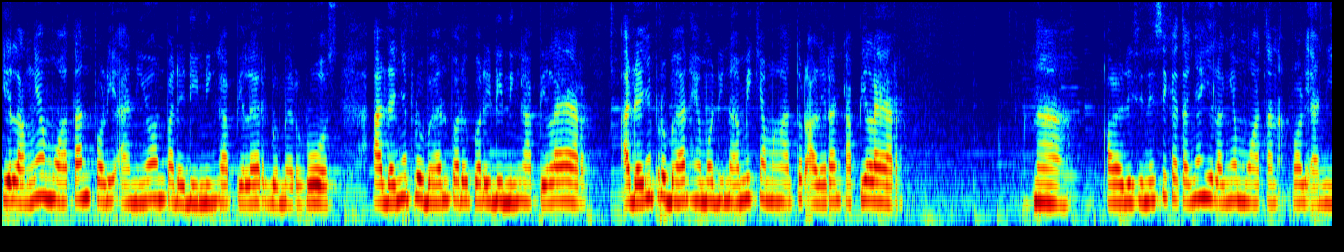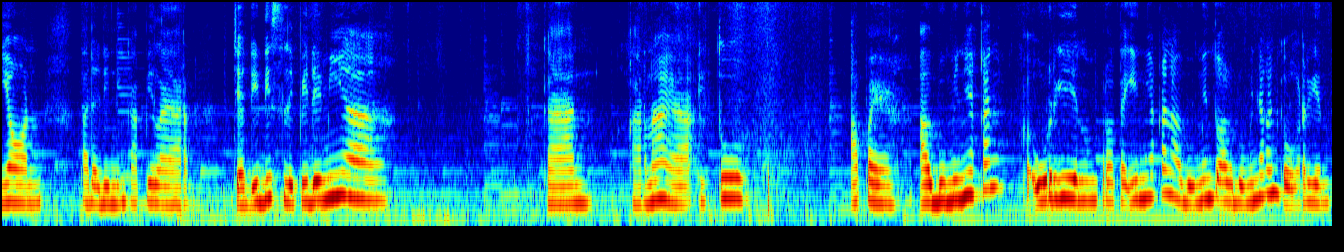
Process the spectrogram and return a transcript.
hilangnya muatan polianion pada dinding kapiler glomerulus, adanya perubahan pori-pori dinding kapiler, adanya perubahan hemodinamik yang mengatur aliran kapiler. Nah, kalau di sini sih katanya hilangnya muatan polianion pada dinding kapiler. Jadi dislipidemia. Kan? Karena ya itu apa ya? Albuminnya kan ke urin, proteinnya kan albumin tuh albuminnya kan ke urin.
